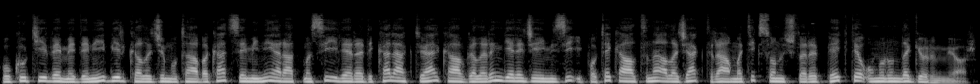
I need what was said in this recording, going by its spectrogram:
hukuki ve medeni bir kalıcı mutabakat zemini yaratması ile radikal aktüel kavgaların geleceğimizi ipotek altına alacak travmatik sonuçları pek de umurunda görünmüyor.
